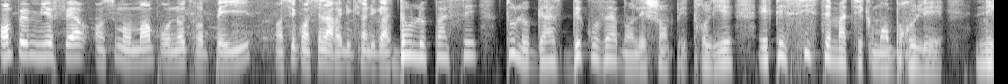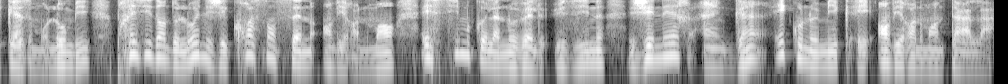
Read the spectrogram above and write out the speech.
On peut mieux faire en ce moment pour notre pays en ce qui concerne la réduction du gaz. Dans le passé, tout le gaz découvert dans les champs pétroliers était systématiquement brûlé. Nikez Molombi, président de l'ONG Croissance Saine Environnement, estime que la nouvelle usine génère un gain économique et environnemental.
